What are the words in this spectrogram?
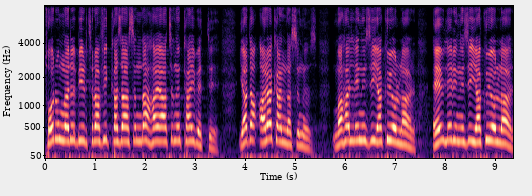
torunları bir trafik kazasında hayatını kaybetti. Ya da Arakan'dasınız, mahallenizi yakıyorlar, evlerinizi yakıyorlar,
